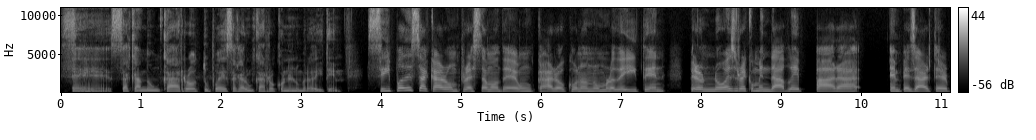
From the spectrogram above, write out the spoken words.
Sí. Eh, sacando un carro, tú puedes sacar un carro con el número de ITIN. Sí puedes sacar un préstamo de un carro con el número de ítem, pero no es recomendable para empezar a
